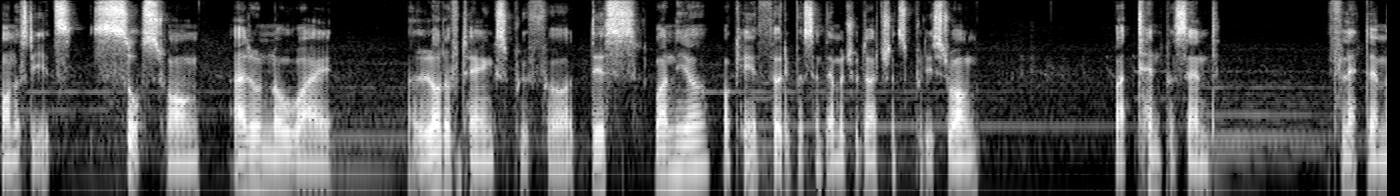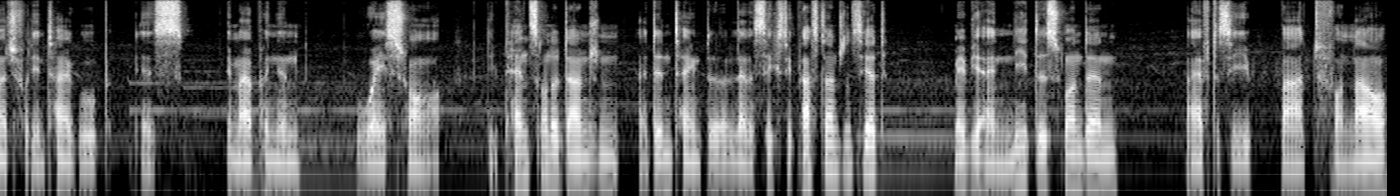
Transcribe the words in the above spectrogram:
honestly it's so strong. I don't know why A lot of tanks prefer this one here. Okay, 30% damage reduction is pretty strong. But 10% flat damage for the entire group is, in my opinion, way stronger. Depends on the dungeon. I didn't tank the level 60 plus dungeons yet. Maybe I need this one then. I have to see. But for now,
